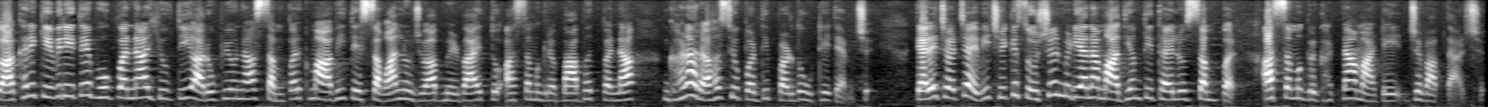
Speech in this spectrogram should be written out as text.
તો આખરે કેવી રીતે ભોગ બનનાર યુવતી આરોપીઓના સંપર્કમાં આવી તે સવાલનો જવાબ મેળવાય તો આ સમગ્ર બાબત પરના ઘણા રહસ્યો પરથી પડદો ઉઠે તેમ છે. ત્યારે ચર્ચા એવી છે કે સોશિયલ મીડિયાના માધ્યમથી થયેલો સંપર્ક આ સમગ્ર ઘટના માટે જવાબદાર છે.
